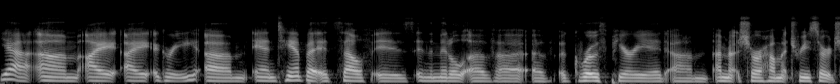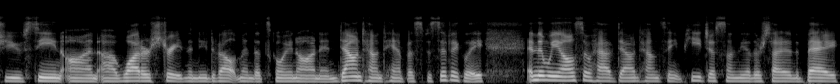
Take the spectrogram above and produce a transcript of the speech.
yeah, um, I I agree. Um, and Tampa itself is in the middle of a, of a growth period. Um, I'm not sure how much research you've seen on uh, Water Street and the new development that's going on in downtown Tampa specifically. And then we also have downtown St. Pete just on the other side of the bay.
